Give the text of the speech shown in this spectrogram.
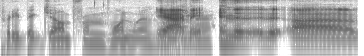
pretty big jump from one win. Yeah, I mean, year. and the, the uh,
